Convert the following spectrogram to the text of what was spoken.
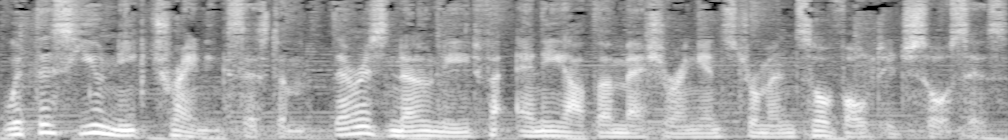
With this unique training system, there is no need for any other measuring instruments or voltage sources.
